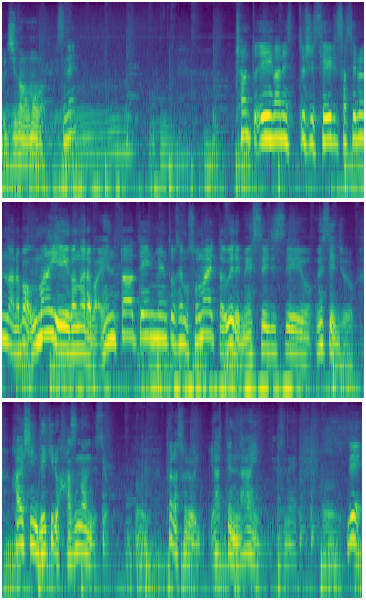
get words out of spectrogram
自分は思うわけですねちゃんと映画にとして成立させるならばうまい映画ならばエンターテインメント性も備えた上でメッセージ性をメッセージを配信できるはずなんですよ。うん。ただそれをやってないんですね。で、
